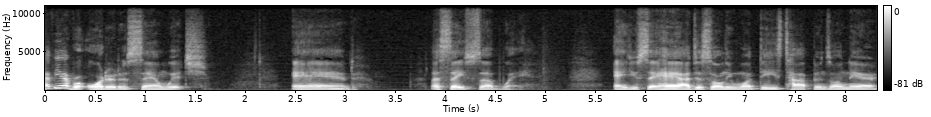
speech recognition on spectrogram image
Have you ever ordered a sandwich and let's say Subway, and you say, hey, I just only want these toppings on there.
